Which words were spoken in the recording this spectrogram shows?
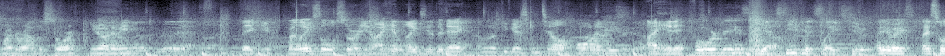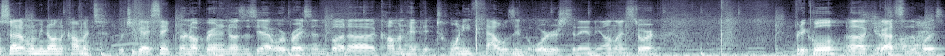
run around the store. You know what I mean? Thank you. My leg's a little sore. You know, I hit legs the other day. I don't know if you guys can tell, but uh, days ago. I hit it. Four days ago. Yeah, Steve hits legs too. Anyways, nice little setup. Let me know in the comments what you guys think. I don't know if Brandon knows this yet or Bryson, but uh, Common Hype hit 20,000 orders today in the online store. Pretty cool. Uh, congrats to the boys.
